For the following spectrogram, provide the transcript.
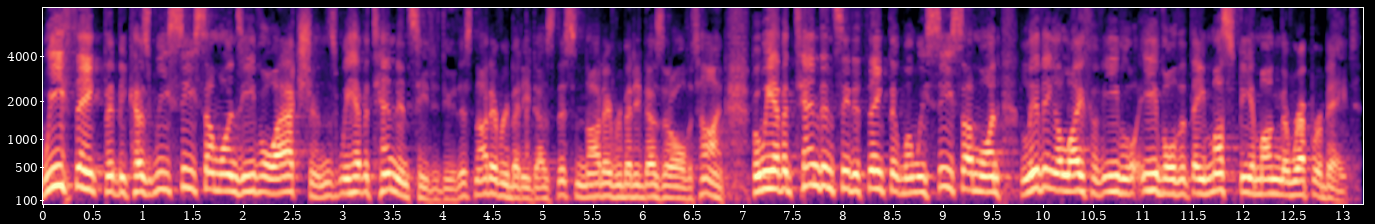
We think that because we see someone's evil actions, we have a tendency to do this. Not everybody does this, and not everybody does it all the time. But we have a tendency to think that when we see someone living a life of evil, evil, that they must be among the reprobate,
